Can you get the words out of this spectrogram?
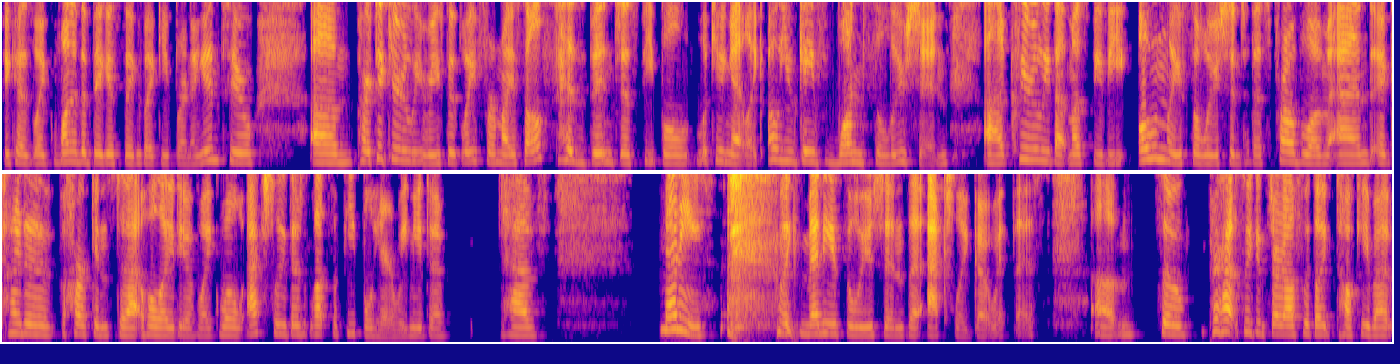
because like one of the biggest things I keep running into um particularly recently for myself has been just people looking at like oh you gave one solution. Uh clearly that must be the only solution to this problem and it kind of harkens to that whole idea of like well actually there's lots of people here. We need to have many like many solutions that actually go with this. Um, so perhaps we can start off with like talking about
